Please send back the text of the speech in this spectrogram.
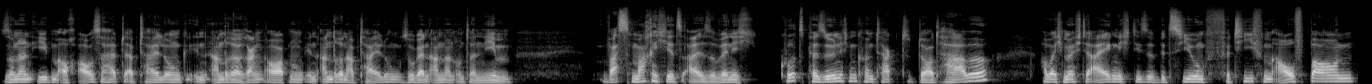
sondern eben auch außerhalb der Abteilung, in anderer Rangordnung, in anderen Abteilungen, sogar in anderen Unternehmen. Was mache ich jetzt also, wenn ich kurz persönlichen Kontakt dort habe, aber ich möchte eigentlich diese Beziehung vertiefen, aufbauen?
